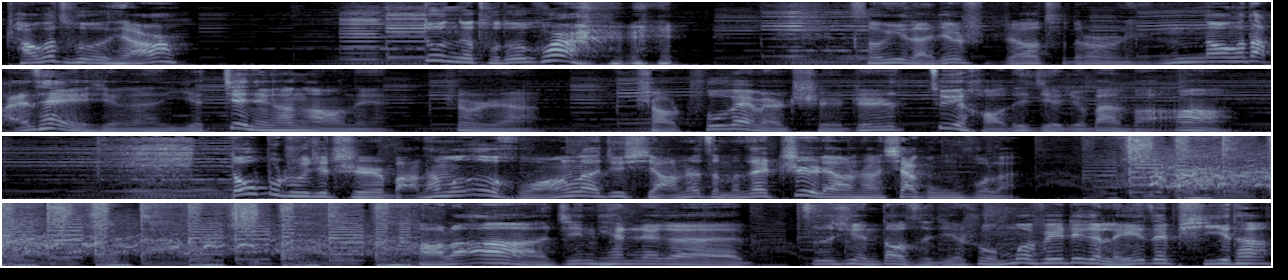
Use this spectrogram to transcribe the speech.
炒个土豆条，炖个土豆块儿，松玉咋就是知道土豆呢？闹个大白菜也行啊，也健健康康的，是不是？少出外面吃，这是最好的解决办法啊！都不出去吃，把他们饿黄了，就想着怎么在质量上下功夫了。好了啊，今天这个资讯到此结束。莫非这个雷在劈他？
